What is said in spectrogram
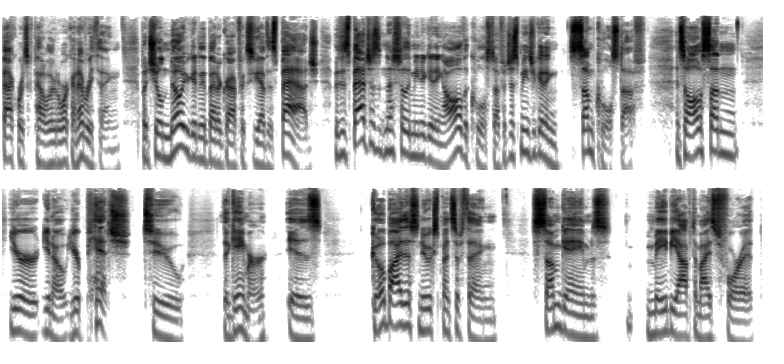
backwards compatible. They're going to work on everything. But you'll know you're getting the better graphics if you have this badge. But this badge doesn't necessarily mean you're getting all the cool stuff. It just means you're getting some cool stuff. And so all of a sudden, your you know your pitch to the gamer is go buy this new expensive thing. Some games may be optimized for it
